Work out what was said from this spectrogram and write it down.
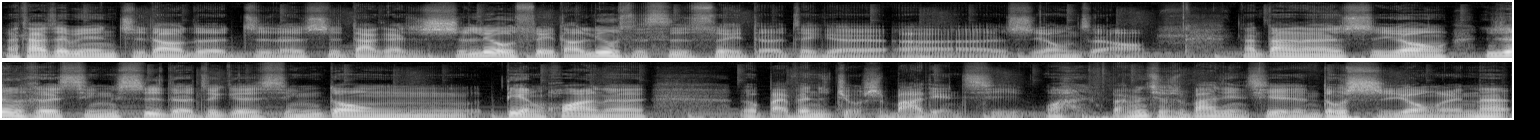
那他这边指到的指的是大概是十六岁到六十四岁的这个呃使用者哦。那当然，使用任何形式的这个行动电话呢？有百分之九十八点七，哇，百分之九十八点七的人都使用哎，那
